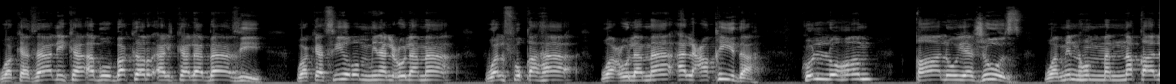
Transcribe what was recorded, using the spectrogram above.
وكذلك أبو بكر الكلباذي وكثير من العلماء والفقهاء وعلماء العقيدة كلهم قالوا يجوز ومنهم من نقل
